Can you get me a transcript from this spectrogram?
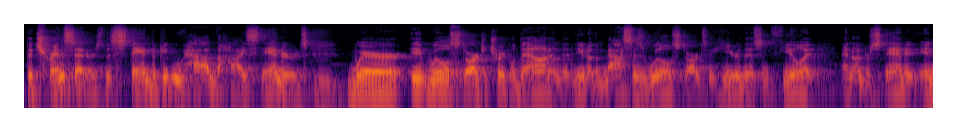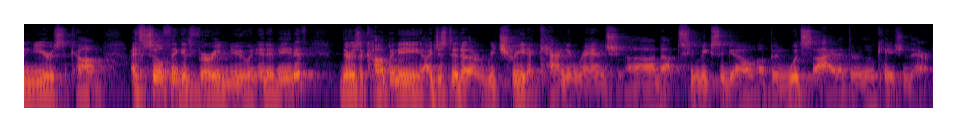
the trendsetters, the stand, the people who have the high standards, mm. where it will start to trickle down, and the, you know the masses will start to hear this and feel it and understand it in years to come. I still think it's very new and innovative. There's a company. I just did a retreat at Canyon Ranch uh, about two weeks ago up in Woodside at their location there,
